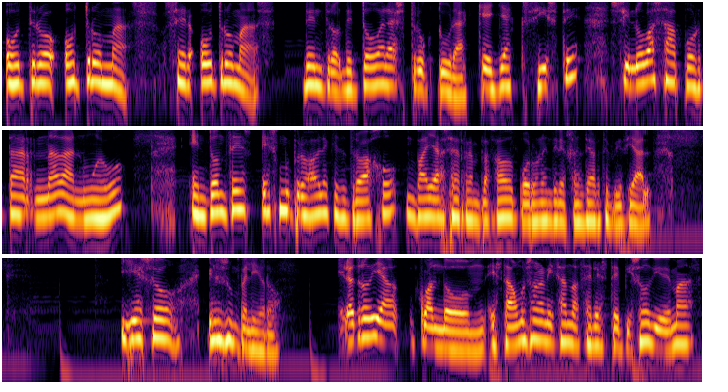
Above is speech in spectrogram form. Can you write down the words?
otro otro más, ser otro más dentro de toda la estructura que ya existe, si no vas a aportar nada nuevo, entonces es muy probable que tu trabajo vaya a ser reemplazado por una inteligencia artificial. Y eso, es un peligro. El otro día, cuando estábamos organizando hacer este episodio y demás,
